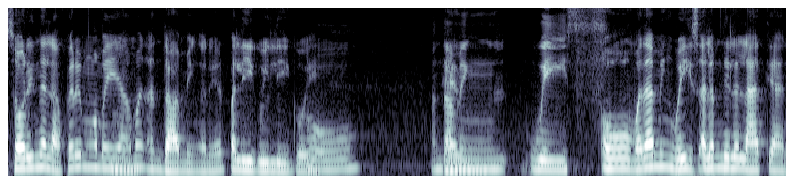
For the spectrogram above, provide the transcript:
Sorry na lang. Pero yung mga mayayaman, ang daming ano yan, paligoy-ligoy. Oo. Ang daming ways. Oo, madaming ways. Alam nila lahat yan.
